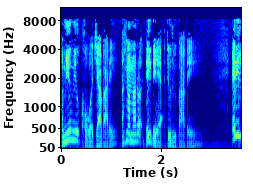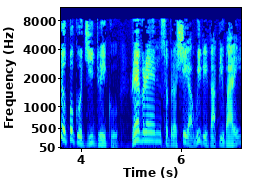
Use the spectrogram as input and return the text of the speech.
အမျိုးမျိုးခေါ်ဝေါ်ကြပါတယ်အမှန်မှာတော့အတိတ်တည်းကအတူတူပါပဲအဲ့ဒီလိုပုဂ္ဂိုလ်ကြီးတွေကို Reverend ဆိုပြီးတော့ရှေ့ကဝိသေသပြုပါတယ်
